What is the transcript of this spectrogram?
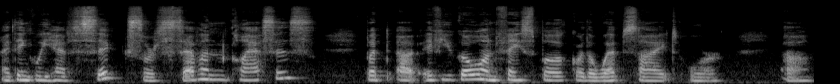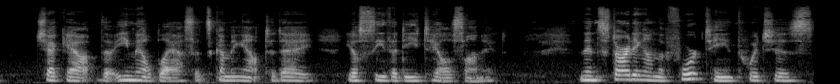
I think we have six or seven classes. But uh, if you go on Facebook or the website or uh, check out the email blast that's coming out today, you'll see the details on it. And then starting on the 14th, which is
